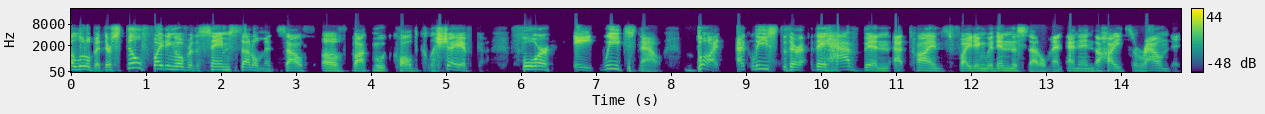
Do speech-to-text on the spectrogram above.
a little bit. They're still fighting over the same settlement south of Bakhmut called Klashayevka for eight weeks now. But at least there they have been at times fighting within the settlement and in the heights around it.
